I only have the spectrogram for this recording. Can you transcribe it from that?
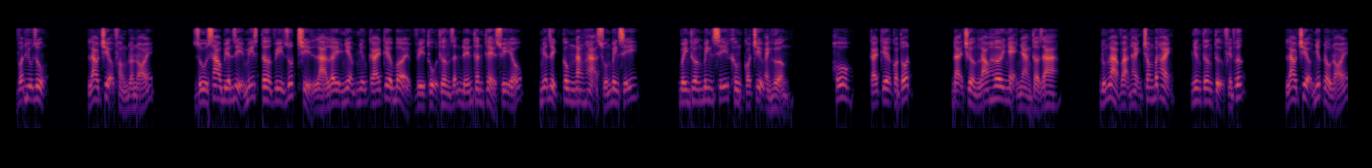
vẫn hữu dụng. Lao triệu phỏng đoán nói, dù sao biến dị mister virus chỉ là lây nhiễm những cái kia bởi vì thụ thương dẫn đến thân thể suy yếu, miễn dịch công năng hạ xuống binh sĩ. Bình thường binh sĩ không có chịu ảnh hưởng. Hô, cái kia còn tốt. Đại trưởng lao hơi nhẹ nhàng thở ra. Đúng là vạn hạnh trong bất hạnh, nhưng tương tự phiền phức. Lao triệu nhức đầu nói,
